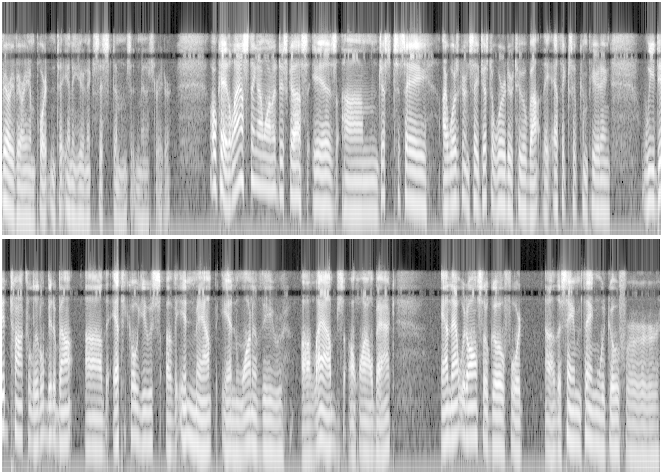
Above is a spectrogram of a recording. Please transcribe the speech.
very very important to any Unix systems administrator. Okay, the last thing I want to discuss is um, just to say I was going to say just a word or two about the ethics of computing we did talk a little bit about uh, the ethical use of Nmap in one of the uh, labs a while back, and that would also go for uh, the same thing would go for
